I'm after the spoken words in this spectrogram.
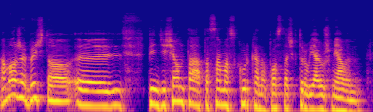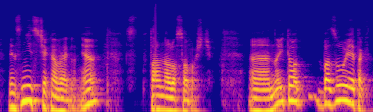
a może być to yy, 50 ta sama skórka na postać, którą ja już miałem. Więc nic ciekawego, nie? Totalna losowość. E, no i to bazuje tak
